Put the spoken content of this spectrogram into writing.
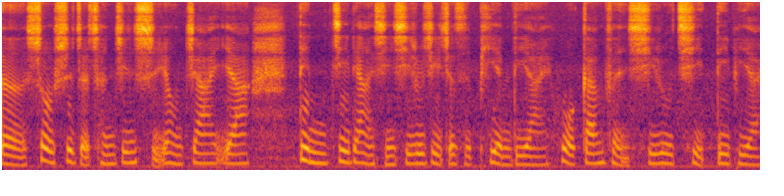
的受试者曾经使用加压定剂量型吸入剂，就是 PMDI 或干粉吸入器 DPI。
